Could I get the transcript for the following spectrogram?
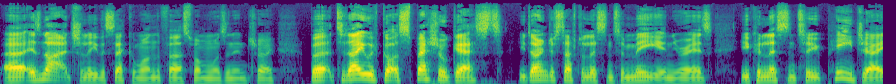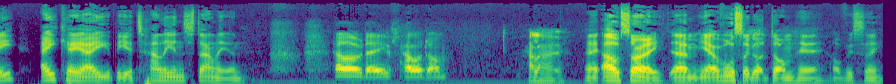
Uh, it's not actually the second one, the first one was an intro. But today we've got a special guest. You don't just have to listen to me in your ears, you can listen to PJ, aka the Italian Stallion. Hello, Dave. Hello, Dom. Hello. Hey, oh, sorry. Um, yeah, we've also got Dom here, obviously.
